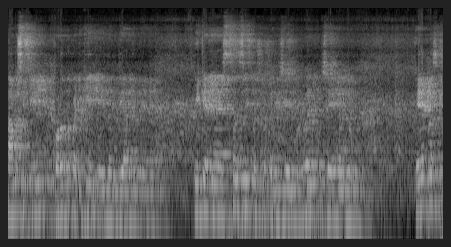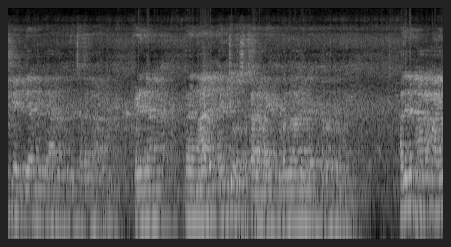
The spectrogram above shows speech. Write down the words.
താമസിക്കുകയും പുറത്ത് പഠിക്കുകയും ചെയ്യുന്ന വിദ്യാർത്ഥികളെ ഈ കഴിഞ്ഞ S L C plus two പരീക്ഷയിൽ മുഴുവൻ വിഷയങ്ങളിലും എ പ്ലസ് കിട്ടിയ വിദ്യാർത്ഥികളെ ആദരിക്കുന്ന ചടങ്ങാണ് കഴിഞ്ഞ നാല് അഞ്ച് വർഷക്കാലമായി തുടങ്ങാതെ നടത്തപ്പെടുന്നത്. അതിന്റെ ഭാഗമായി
